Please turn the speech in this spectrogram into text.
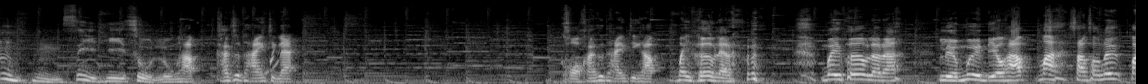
อือหือสี่ทีศูนย์ลุงครับ ครั้งสุดท้ายจริงๆแหละขอครั้งสุดท้ายจริงๆครับ ไม่เพิ่มแล้ว ไม่เพิ่มแล้วนะ เหลือหมื่นเดียวครับ มาสามสองหนึ่งไป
